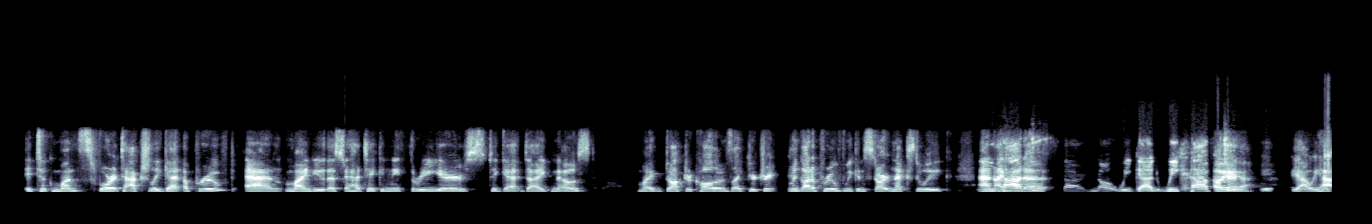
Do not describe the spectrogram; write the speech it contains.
it took months for it to actually get approved. And mind you, this had taken me three years to get diagnosed. My doctor called and was like, Your treatment got approved. We can start next week. And we I had a start. No, we can. We have oh, to. yeah, yeah. yeah, we have.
